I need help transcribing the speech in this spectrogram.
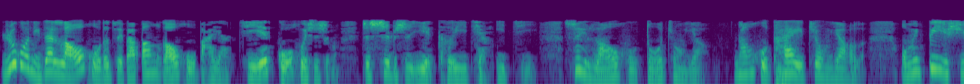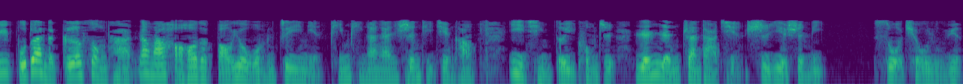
如果你在老虎的嘴巴帮老虎拔牙，结果会是什么？这是不是也可以讲一集？所以老虎多重要。老虎太重要了，我们必须不断的歌颂它，让它好好的保佑我们这一年平平安安、身体健康，疫情得以控制，人人赚大钱，事业顺利，所求如愿，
